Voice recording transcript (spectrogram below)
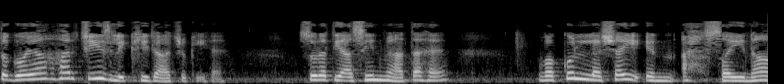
تو گویا ہر چیز لکھی جا چکی ہے سورت یاسین میں آتا ہے وہ کل شعی ان سی نا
